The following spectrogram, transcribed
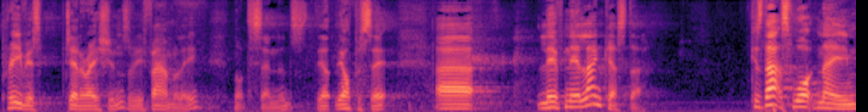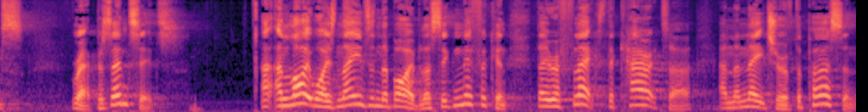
previous generations of your family, not descendants, the, the opposite, uh, lived near Lancaster. Because that's what names represented. And likewise, names in the Bible are significant. They reflect the character and the nature of the person.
